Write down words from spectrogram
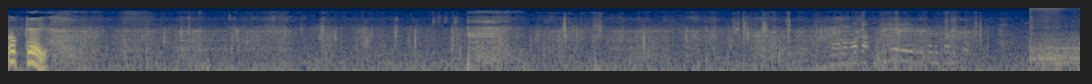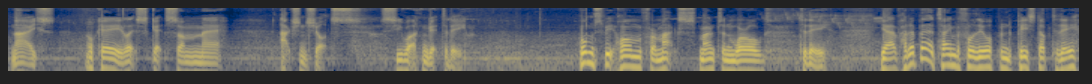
Ok. Nice. Okay, let's get some uh, action shots. See what I can get today. Home sweet home for Max Mountain World today. Yeah, I've had a bit of time before they opened the paste up today,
